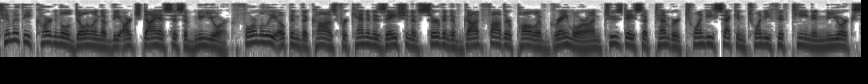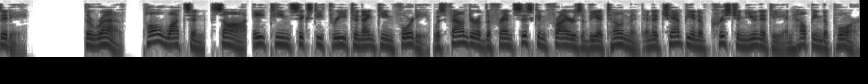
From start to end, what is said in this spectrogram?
Timothy Cardinal Dolan of the Archdiocese of New York formally opened the cause for canonization of Servant of God Father Paul of Graymoor on Tuesday, September 22, 2015 in New York City. The Rev. Paul Wattson, Saw, 1863–1940 was founder of the Franciscan Friars of the Atonement and a champion of Christian unity and helping the poor.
